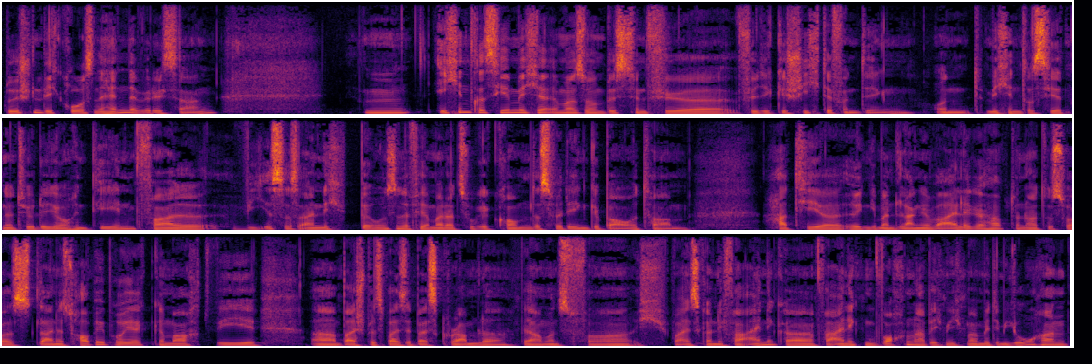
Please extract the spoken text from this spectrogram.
durchschnittlich großen Hände, würde ich sagen. Hm, ich interessiere mich ja immer so ein bisschen für, für die Geschichte von Dingen und mich interessiert natürlich auch in dem Fall, wie ist es eigentlich bei uns in der Firma dazu gekommen, dass wir den gebaut haben hat hier irgendjemand Langeweile gehabt und hat es so als kleines Hobbyprojekt gemacht, wie äh, beispielsweise bei Scrumler. Wir haben uns vor, ich weiß gar nicht, vor, einiger, vor einigen Wochen habe ich mich mal mit dem Johann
